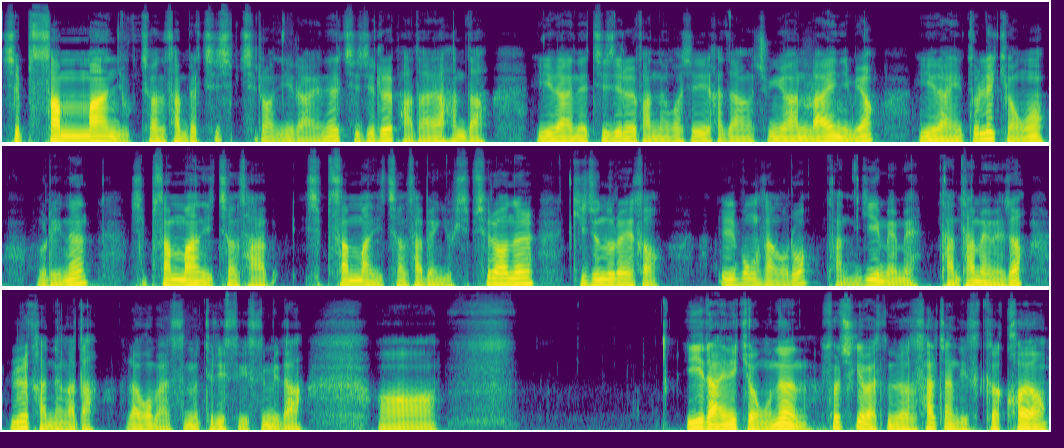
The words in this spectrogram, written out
13만 6,377원 이 라인을 지지를 받아야 한다. 이 라인의 지지를 받는 것이 가장 중요한 라인이며 이 라인이 뚫릴 경우 우리는 13만 2,400 13만 2,467원을 기준으로 해서 일봉상으로 단기 매매, 단타 매매죠,를 가능하다라고 말씀을 드릴 수 있습니다. 어, 이 라인의 경우는 솔직히 말씀드려서 살짝 리스크가 커요.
